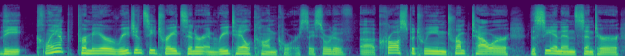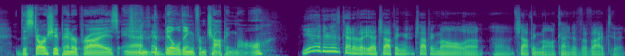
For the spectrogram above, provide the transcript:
the Clamp Premier Regency Trade Center and Retail Concourse, a sort of uh, cross between Trump Tower, the CNN Center, the Starship Enterprise, and the building from Chopping Mall. Yeah, there is kind of a yeah chopping chopping mall uh, uh, shopping mall kind of a vibe to it.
